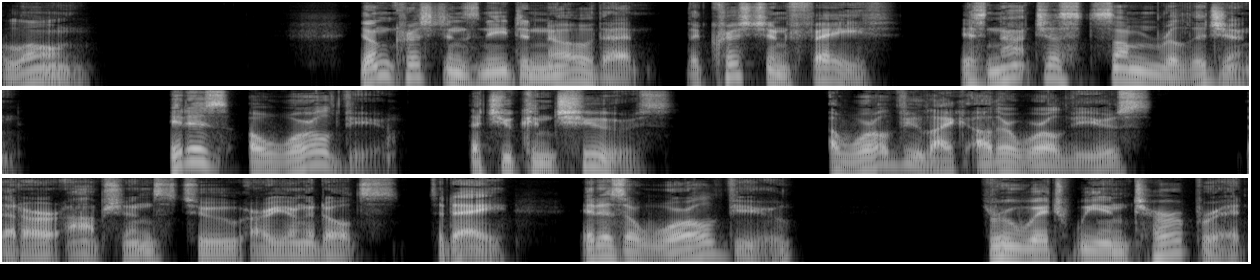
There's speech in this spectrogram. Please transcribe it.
alone. Young Christians need to know that the Christian faith is not just some religion, it is a worldview that you can choose. A worldview like other worldviews that are options to our young adults today. It is a worldview through which we interpret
